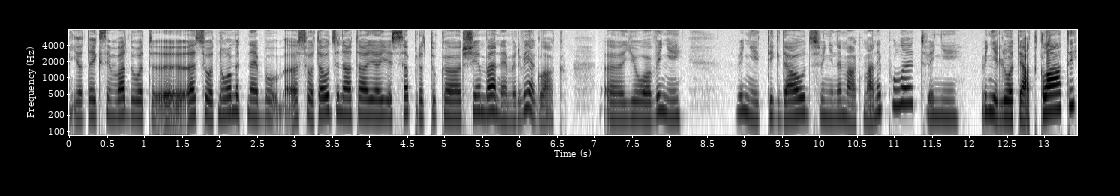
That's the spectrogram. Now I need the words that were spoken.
Jo, teiksim, vadot, eh, esot nometnē, esot audzinātājai, es sapratu, ka ar šiem bērniem ir vieglāk, eh, jo viņi, viņi tik daudz, viņi nemāk manipulēt, viņi, viņi ir ļoti atklāti,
